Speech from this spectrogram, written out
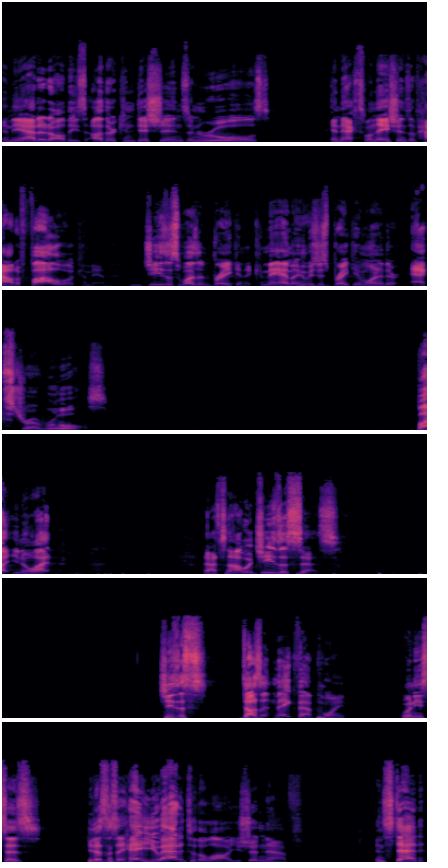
And they added all these other conditions and rules and explanations of how to follow a commandment. And Jesus wasn't breaking a commandment, he was just breaking one of their extra rules. But you know what? That's not what Jesus says. Jesus doesn't make that point when he says, he doesn't say, hey, you added to the law, you shouldn't have. Instead,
